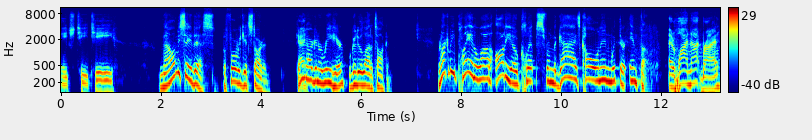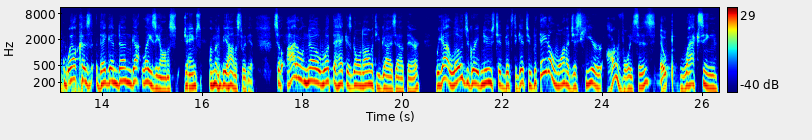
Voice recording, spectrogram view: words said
HTT. Now, let me say this before we get started. You Okay. and I are going to read here. We're going to do a lot of talking. We're not going to be playing a lot of audio clips from the guys calling in with their info. And why not, Brian? Well, because they done got lazy on us, James. I'm going to be honest with you. So I don't know what the heck is going on with you guys out there. We got loads of great news tidbits to get to, but they don't want to just hear our voices Nope. waxing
